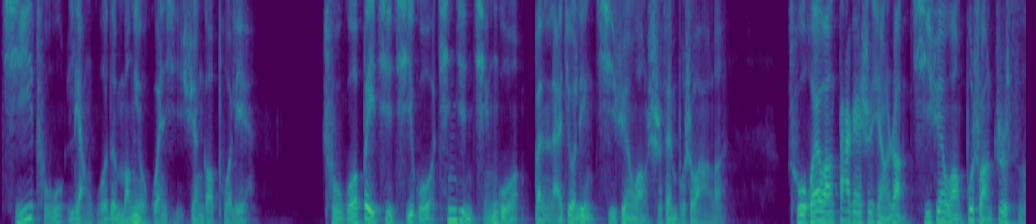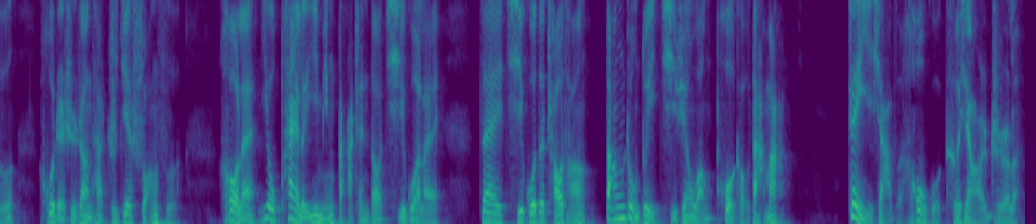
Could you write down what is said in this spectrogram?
齐楚两国的盟友关系宣告破裂。楚国背弃齐国，亲近秦国，本来就令齐宣王十分不爽了。楚怀王大概是想让齐宣王不爽致死，或者是让他直接爽死。后来又派了一名大臣到齐国来。在齐国的朝堂，当众对齐宣王破口大骂，这一下子后果可想而知了。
